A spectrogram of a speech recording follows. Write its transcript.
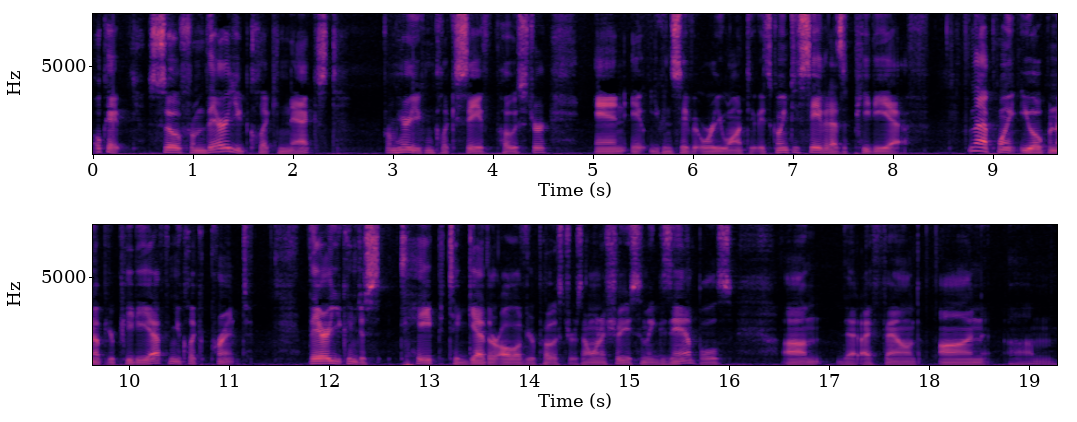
Okay, so from there you'd click Next. From here you can click Save Poster and it, you can save it where you want to. It's going to save it as a PDF. From that point you open up your PDF and you click Print. There you can just tape together all of your posters. I want to show you some examples um, that I found on, um,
